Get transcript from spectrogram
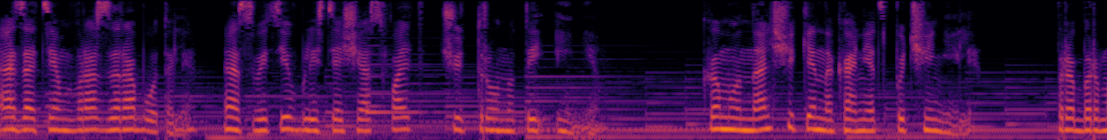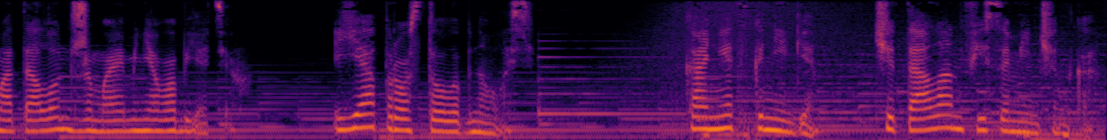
а затем в раз заработали, осветив блестящий асфальт, чуть тронутый инеем. Коммунальщики, наконец, починили. Пробормотал он, сжимая меня в объятиях. Я просто улыбнулась. Конец книги. Читала Анфиса Минченко.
